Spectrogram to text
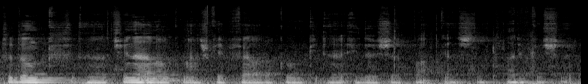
tudunk, csinálunk, másképp felrakunk idősebb podcastot. Hare.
